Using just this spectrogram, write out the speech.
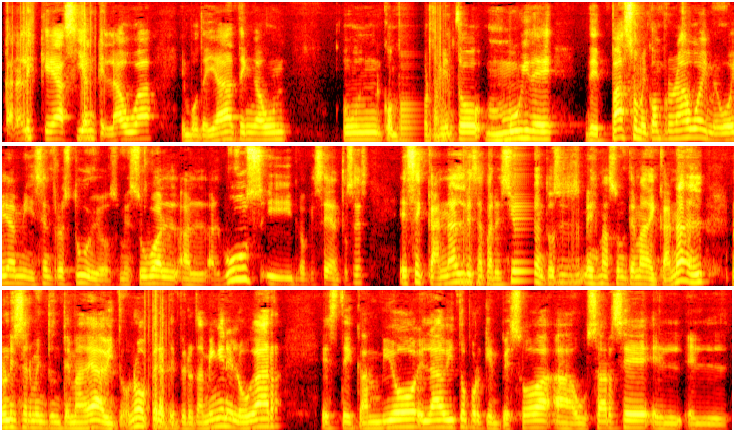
canales que hacían que el agua embotellada tenga un, comportamiento muy de, de, paso, me compro un agua y me voy a mi centro de estudios, me subo al, al bus y lo que sea. Entonces, ese canal desapareció, entonces es más un tema de canal, no necesariamente un tema de hábito. No, espérate, pero también en el hogar este, cambió el hábito porque empezó a, usarse el, el,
